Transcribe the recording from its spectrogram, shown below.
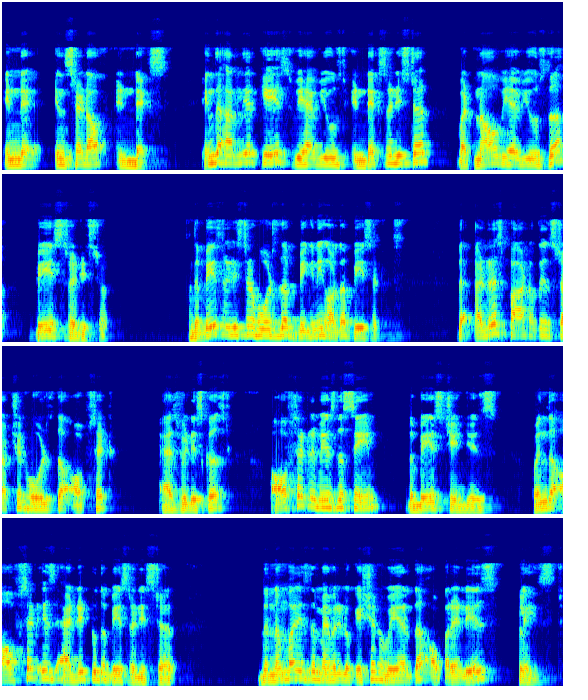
instead of index. In the earlier case, we have used index register, but now we have used the base register. The base register holds the beginning or the base address. The address part of the instruction holds the offset as we discussed. Offset remains the same, the base changes. When the offset is added to the base register, the number is the memory location where the operand is placed.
